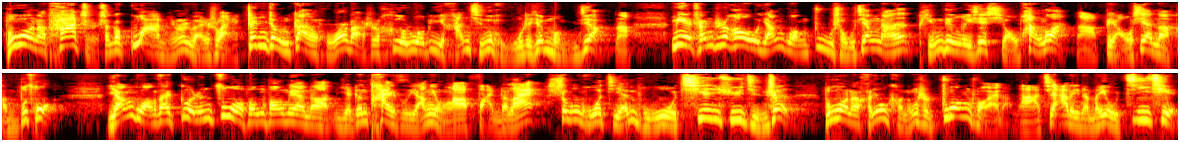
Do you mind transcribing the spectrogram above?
不过呢，他只是个挂名元帅，真正干活的是贺若弼、韩擒虎这些猛将啊。灭陈之后，杨广驻守江南，平定了一些小叛乱啊，表现呢很不错。杨广在个人作风方面呢，也跟太子杨勇啊反着来，生活简朴、谦虚谨慎。不过呢，很有可能是装出来的啊！家里呢没有姬妾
